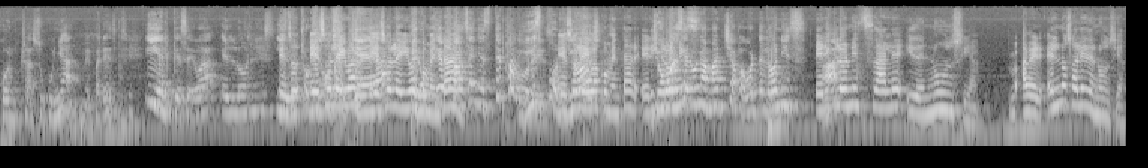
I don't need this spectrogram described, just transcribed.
contra su cuñada, me parece. Y el que se va, el Lonis, y eso, el otro eso, le iba, eso le iba a comentar. ¿Qué pasa en este país? Por eso le iba a comentar. Eric Yo voy a hacer una marcha a favor de Lonis. Eric ¿Ah? Lonis sale y denuncia. A ver, él no sale y denuncia.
